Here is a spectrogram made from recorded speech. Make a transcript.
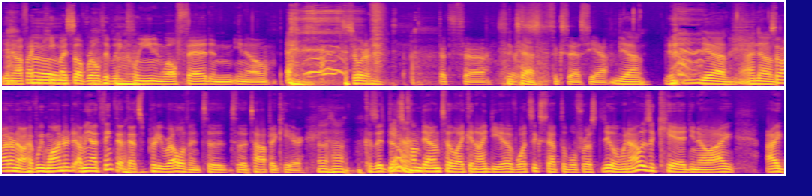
you know, if I can keep Oh. myself relatively clean and well fed, and you know, sort of, that's uh, Success. that's success, yeah. Yeah, Yeah. yeah, I know. So I don't know. Have we wandered? I mean, I think that that's pretty relevant to to the topic here uh-huh. because it does Yeah. come down to like an idea of what's acceptable for us to do. And when I was a kid, you know, I I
